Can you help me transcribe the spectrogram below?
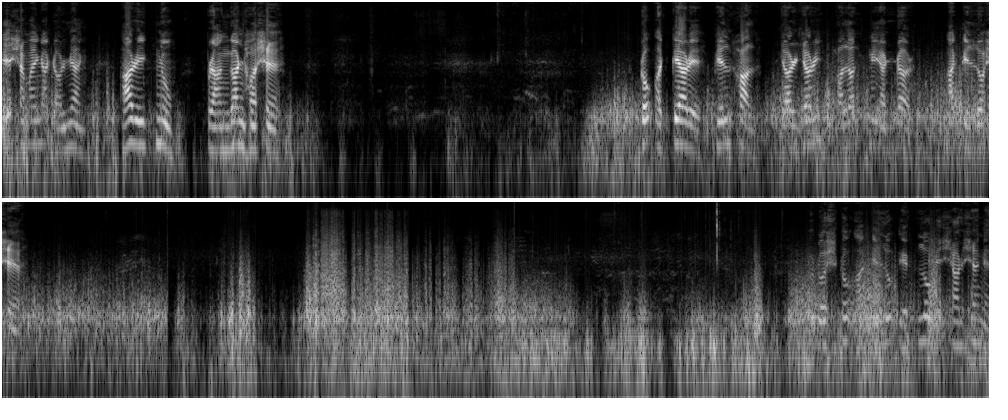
એ સમયના દરમિયાન આ રીતનું પ્રાંગણ હશે. તો અત્યારે ફિલહાલ જર્જરિત હાલતની અંદર આ કિલ્લો છે. તો આપેલું એટલો વિશાળ છે ને,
